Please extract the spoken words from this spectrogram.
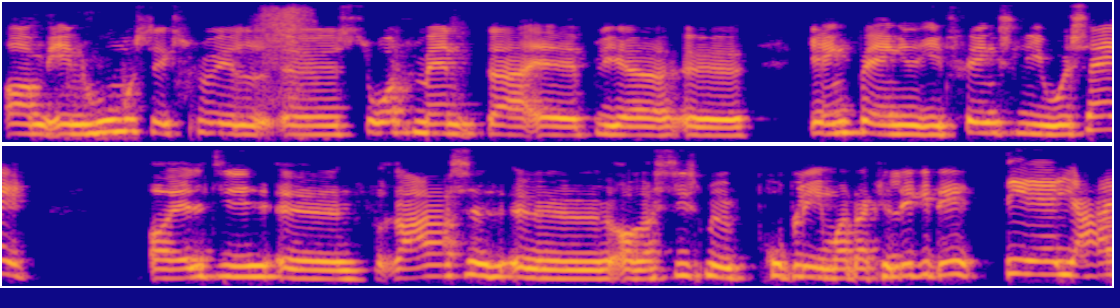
om en homoseksuel øh, sort mand, der øh, bliver øh, gangbanget i et fængsel i USA, og alle de øh, race- øh, og racisme-problemer, der kan ligge i det, det er jeg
